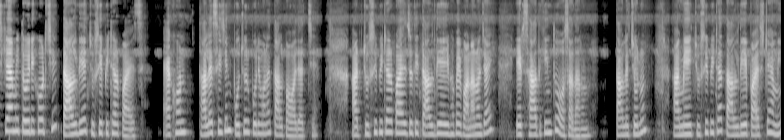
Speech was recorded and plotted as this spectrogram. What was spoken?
আজকে আমি তৈরি করছি তাল দিয়ে চুষি পিঠার পায়েস। এখন তালের সিজন, প্রচুর পরিমাণে তাল পাওয়া যাচ্ছে। আর চুষি পিঠার পায়েস যদি তাল দিয়ে এইভাবে বানানো যায়, এর স্বাদ কিন্তু অসাধারণ। তাহলে চলুন, আমি এই চুষি পিঠা, তাল দিয়ে পায়েসটাই আমি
